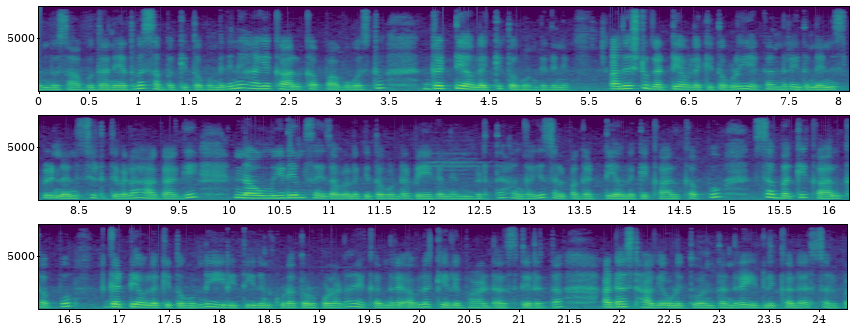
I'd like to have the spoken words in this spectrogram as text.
ಒಂದು ಸಾಬುದಾನೆ ಅಥವಾ ಸಬ್ಬಕ್ಕಿ ತೊಗೊಂಡಿದ್ದೀನಿ. ಹಾಗೆ ಕಾಲು ಕಪ್ ಆಗುವಷ್ಟು ಗಟ್ಟಿ ಅವಲಕ್ಕಿ ತೊಗೊಂಡಿದ್ದೀನಿ. ಆದಷ್ಟು ಗಟ್ಟಿ ಅವಲಕ್ಕಿ ತೊಗೊಳ್ಳಿ, ಯಾಕಂದರೆ ಇದು ನೆನೆಸ್ಬಿ, ನೆನೆಸಿಡ್ತೀವಲ್ಲ, ಹಾಗಾಗಿ ನಾವು ಮೀಡಿಯಮ್ ಸೈಜ್ ಅವಲಕ್ಕಿ ತೊಗೊಂಡ್ರೆ ಬೇಗ ನೆನ್ಬಿಡುತ್ತೆ ಹಾಗಾಗಿ ಸ್ವಲ್ಪ ಗಟ್ಟಿ ಅವಲಕ್ಕಿ, ಕಾಲು ಕಪ್ಪು, ಸಬ್ಬಕ್ಕಿ ಕಾಲು ಕಪ್ಪು, ಗಟ್ಟಿ ಅವಲಕ್ಕಿ ತೊಗೊಂಡು ಈ ರೀತಿ ಇದನ್ನು ಕೂಡ ತೊಳ್ಕೊಳ್ಳೋಣ. ಯಾಕಂದರೆ ಅವಲಕ್ಕಿಯಲ್ಲಿ ಭಾಳ ಡಸ್ಟ್ ಇರುತ್ತೆ. ಆ ಡಸ್ಟ್ ಹಾಗೆ ಉಳಿತು ಅಂತಂದರೆ ಇಡ್ಲಿ ಕಲರ್ ಸ್ವಲ್ಪ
